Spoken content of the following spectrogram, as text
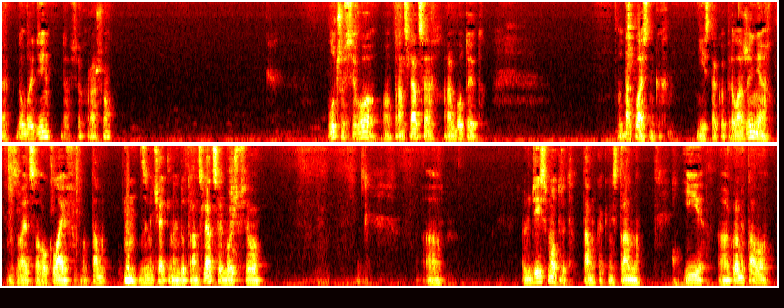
Так, добрый день. Да, все хорошо. Лучше всего трансляция работает в Одноклассниках. Есть такое приложение, называется OkLive. Вот там замечательно идут трансляции, больше всего а, людей смотрит там, как ни странно. И а, кроме того,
